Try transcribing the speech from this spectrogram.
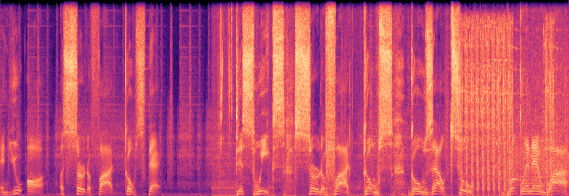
and you are a certified ghostet. This week's certified ghost goes out to Brooklyn NY,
